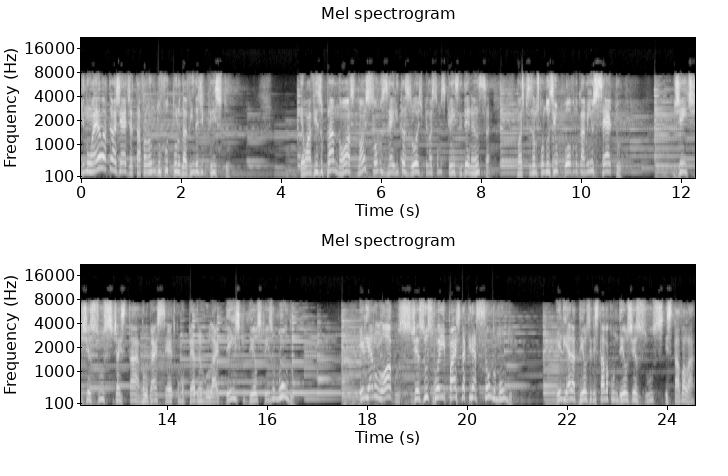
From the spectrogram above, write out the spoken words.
E não é uma tragédia, está falando do futuro, da vinda de Cristo. É um aviso para nós. Nós somos israelitas hoje, porque nós somos crentes, liderança. Nós precisamos conduzir o povo no caminho certo. Gente, Jesus já está no lugar certo, como pedra angular, desde que Deus fez o mundo. Ele era o Logos. Jesus foi parte da criação do mundo. Ele era Deus, ele estava com Deus, Jesus estava lá.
